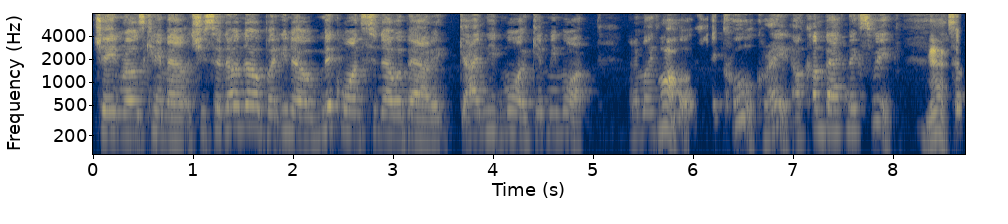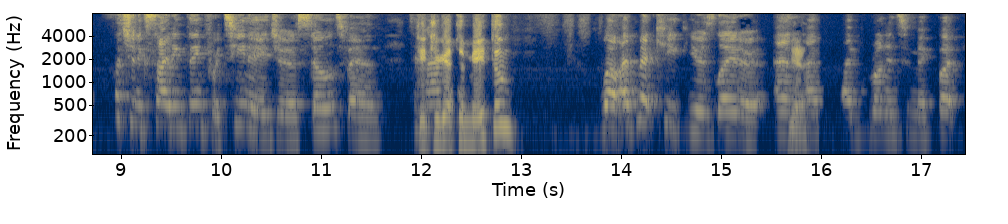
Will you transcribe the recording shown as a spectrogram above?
Jane Rose came out and she said, Oh, no, but you know, Mick wants to know about it. I need more. Give me more. And I'm like, Oh. Oh, okay, cool, great. I'll come back next week. Yeah. So it's such an exciting thing for a teenager Stones fan. Did you get to meet them? well, I've met Keith years later, and Yeah. I've, I've run into Mick. But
